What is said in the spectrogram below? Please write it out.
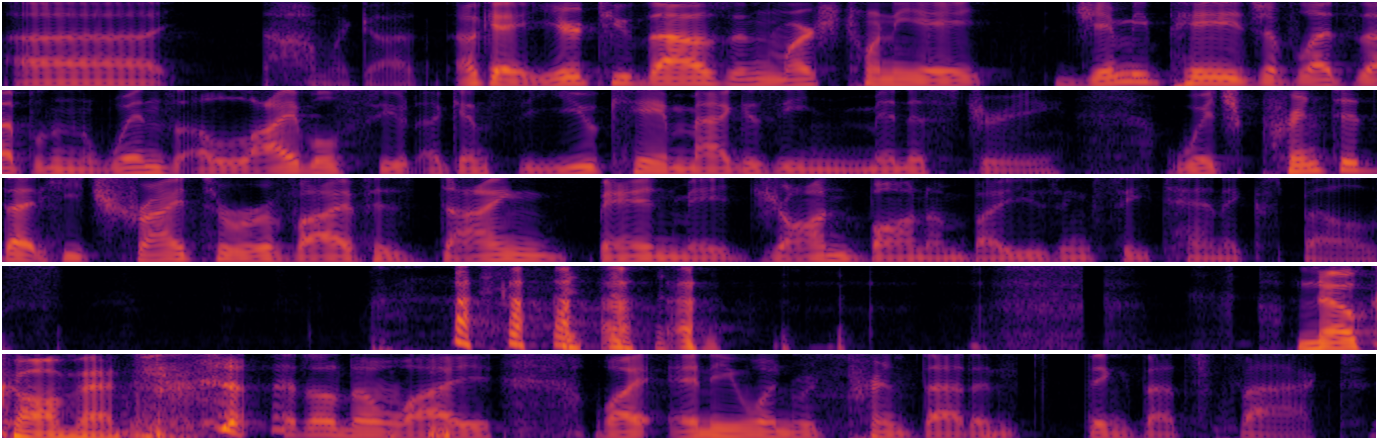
Uh, oh my God. Okay, year 2000, March 28. Jimmy Page of Led Zeppelin wins a libel suit against the UK magazine Ministry, which printed that he tried to revive his dying bandmate John Bonham by using satanic spells. No comment. I don't know why why anyone would print that and think that's fact.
